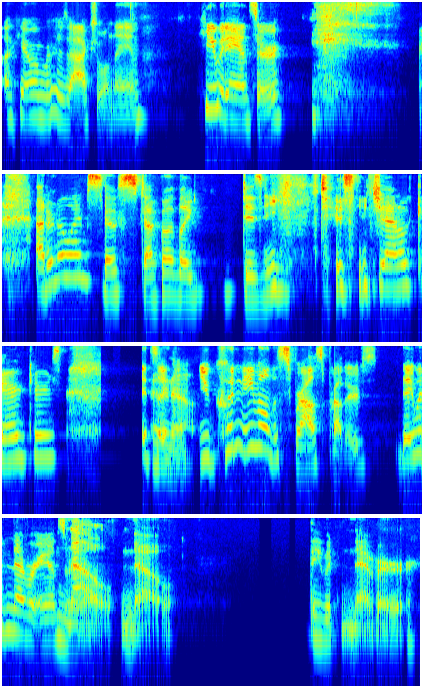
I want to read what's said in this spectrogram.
I can't remember his actual name. He would answer. I don't know why I'm so stuck on like Disney Disney Channel characters. It's like know. you couldn't email the Sprouse brothers. They would never answer. No, no. They would never.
